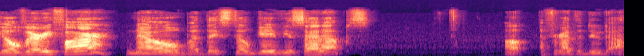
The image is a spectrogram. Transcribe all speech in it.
go very far? No, but they still gave you setups. Oh, I forgot the doodah.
